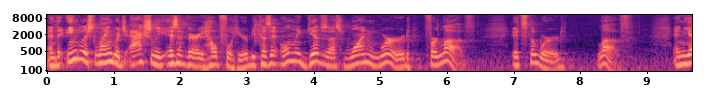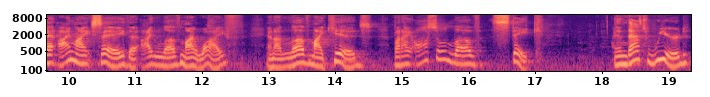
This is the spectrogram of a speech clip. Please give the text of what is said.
And the English language actually isn't very helpful here because it only gives us one word for love it's the word love. And yet, I might say that I love my wife and I love my kids, but I also love steak. And that's weird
